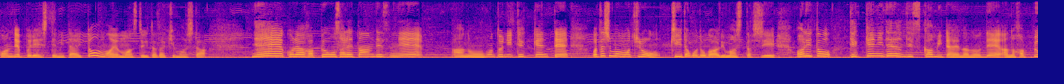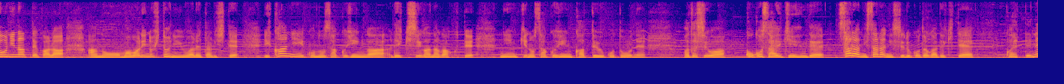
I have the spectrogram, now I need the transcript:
運んでプレイしてみたいと思いますといただきました。ねえこれは発表されたんですね。あの本当に鉄拳って私ももちろん聞いたことがありましたし割と鉄拳に出るんですか？みたいなのであの発表になってからあの周りの人に言われたりしていかにこの作品が歴史が長くて人気の作品かっていうことをね私はここ最近でさらにさらに知ることができてこうやってね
